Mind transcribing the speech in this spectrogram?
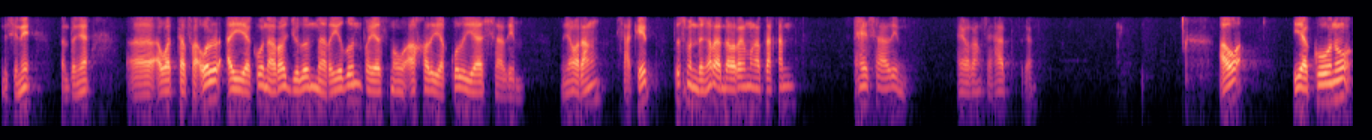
Di sini tentunya uh, awat tafaul ayyakuna rajulun maridun fayasma'u akhar yaqul ya salim. Maksudnya orang sakit terus mendengar ada orang yang mengatakan hei salim, hei orang sehat kan Aw yakunu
